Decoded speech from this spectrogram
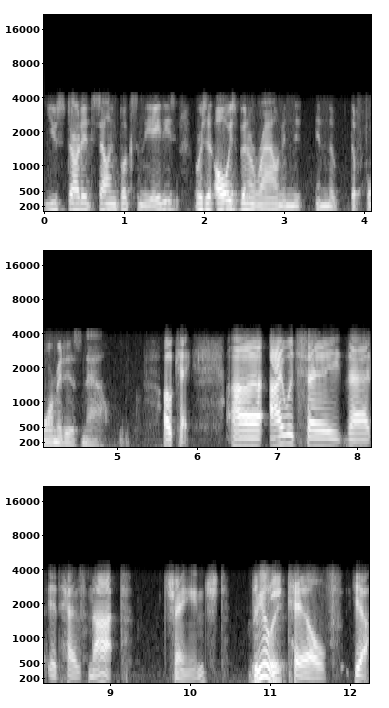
you started selling books in the 80s, or has it always been around in the in the, the form it is now? Okay. Uh, I would say that it has not changed. The Really? details, Yeah,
